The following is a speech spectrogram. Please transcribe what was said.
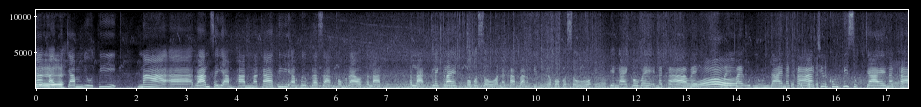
คะเออขายประจำอยู่ที่หน้าอ่าร้านสยามพันธ์นะคะ ที่อำเภอปราสาทของเราตลาด ตลาดใกล้ๆบกสนะคะฝั่งที่เหนือบกสเออยังไงก็แวะนะคะแวะโอ้แวะไปอุดหนุนได้นะคะ ชื่อคุณพี่สุขใจนะคะ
